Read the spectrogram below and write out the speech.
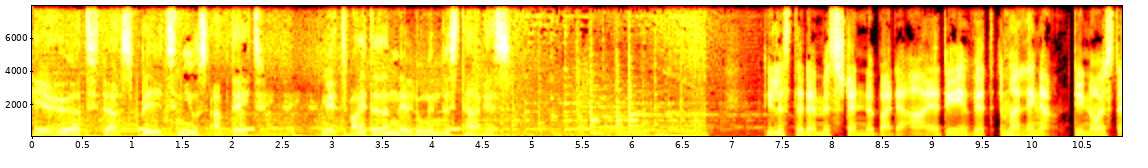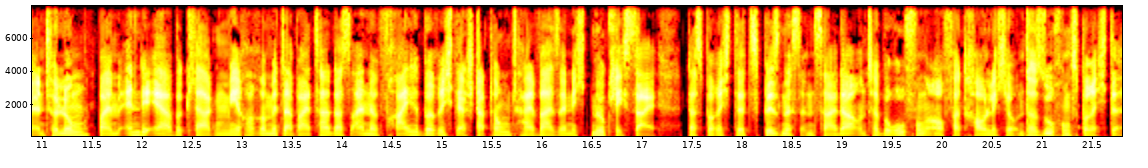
Ihr hört das Bild News Update mit weiteren Meldungen des Tages. Die Liste der Missstände bei der ARD wird immer länger. Die neueste Enthüllung, beim NDR beklagen mehrere Mitarbeiter, dass eine freie Berichterstattung teilweise nicht möglich sei. Das berichtet Business Insider unter Berufung auf vertrauliche Untersuchungsberichte.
